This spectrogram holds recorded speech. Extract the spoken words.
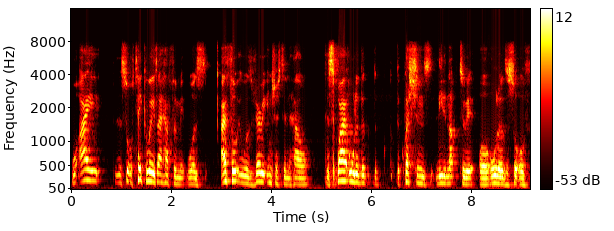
what I the sort of takeaways I have from it was I thought it was very interesting how, despite all of the, the, the questions leading up to it, or all of the sort of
